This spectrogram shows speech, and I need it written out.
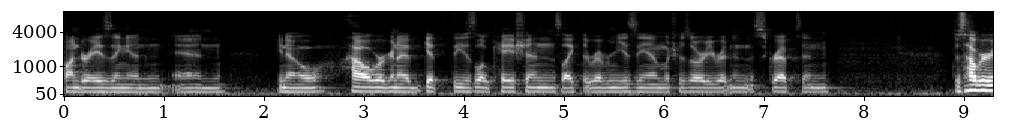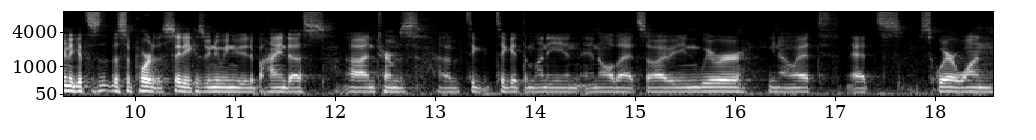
fundraising and and you know how we're gonna get these locations like the River Museum, which was already written in the script, and just how we were going to get the support of the city because we knew we needed it behind us uh, in terms of to, to get the money and, and all that. So I mean, we were you know at at square one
